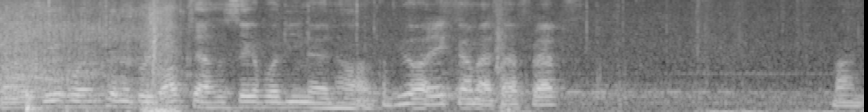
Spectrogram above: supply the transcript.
Jeg er sikker på, at når du ikke optager, så er sikker på, at din øh, har... Computer ikke gør mig altså fraps. Man.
